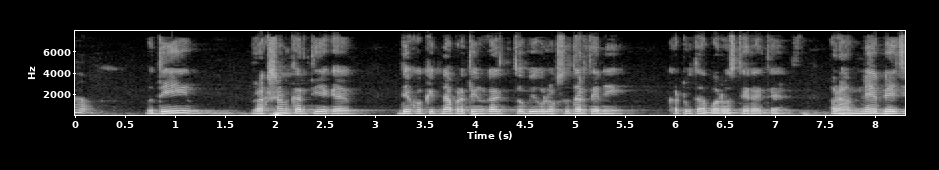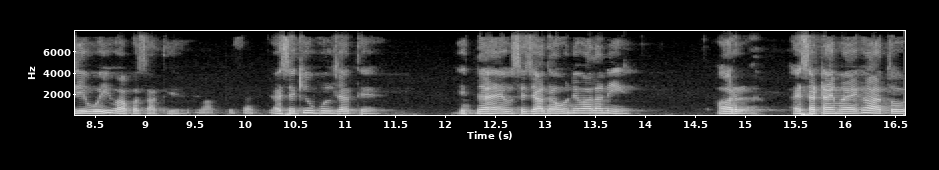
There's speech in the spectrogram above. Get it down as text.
हाँ, बुद्धि रक्षण करती है कि देखो कितना प्रतिक्रमण कर तो भी वो लोग सुधरते नहीं। कटुता परोसते रहते हैं। और हमने भेजी है वही वापस आती है। वापस ऐसे क्यों भूल जाते हैं? इतना है उससे ज़्यादा होने वाला नहीं है। और ऐसा टाइम आएगा तो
